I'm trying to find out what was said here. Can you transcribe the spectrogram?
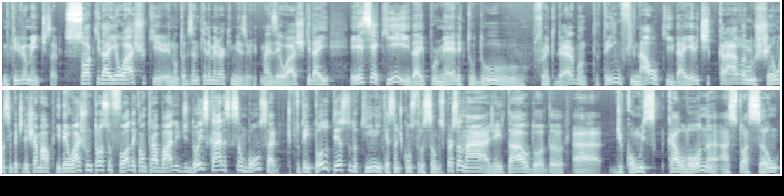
incrivelmente, sabe? Só que daí eu acho que. Eu não tô dizendo que ele é melhor que Misery, mas eu acho que daí esse aqui, e daí por mérito do Frank Darabont, tem um final que daí ele te crava é. no chão, assim, pra te deixar mal. E daí eu acho um troço foda que é um trabalho de dois caras que são bons, sabe? Tipo, tu tem todo o texto do King em questão de construção dos personagens e tal, do, do a, de como escalona a situação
